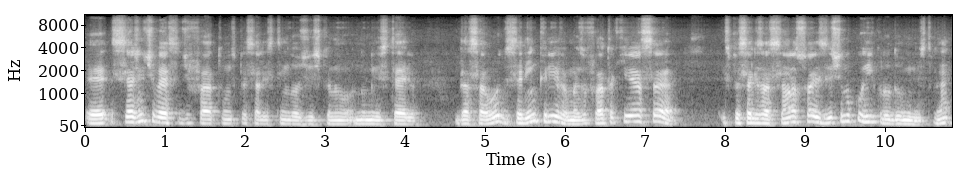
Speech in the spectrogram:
é, se a gente tivesse de fato um especialista em logística no, no, Ministério da Saúde, seria incrível, mas o fato é que essa especialização ela só existe no currículo do ministro, né?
